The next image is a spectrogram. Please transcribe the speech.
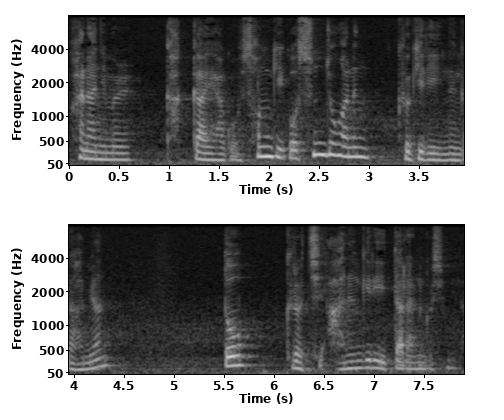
하나님을 가까이 하고 섬기고 순종하는 그 길이 있는가 하면 또 그렇지 않은 길이 있다라는 것입니다.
